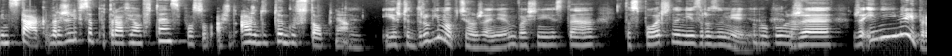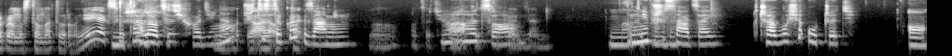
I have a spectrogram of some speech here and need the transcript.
Więc tak, wrażliwcy potrafią w ten sposób, aż, aż do tego stopnia. Tak. I jeszcze drugim obciążeniem właśnie jest ta, to społeczne niezrozumienie. W ogóle. Że, że inni nie mieli problemu z tą maturą, nie? Jak no ale o co ci chodzi, nie? No, to jest tylko tak. egzamin. No, o co ci no, chodzi? Ale co? No, no nie przesadzaj. Trzeba było się uczyć. O,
